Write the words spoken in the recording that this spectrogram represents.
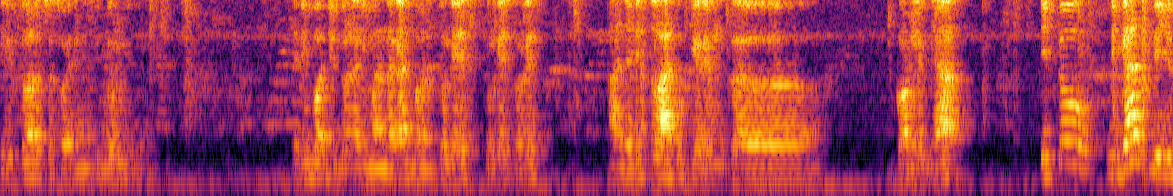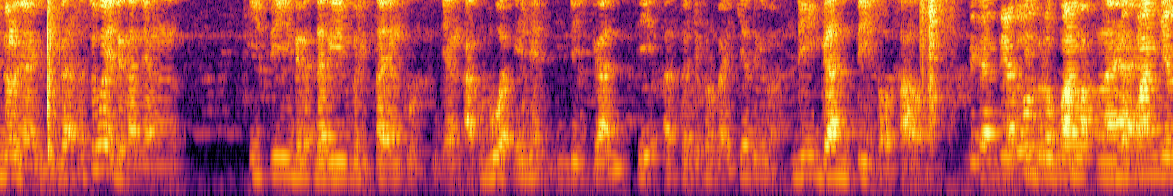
itu harus sesuai dengan judul gitu. Jadi buat judulnya gimana kan baru tulis tulis tulis. Ah jadi setelah aku kirim ke korlipnya itu diganti judulnya gitu. Nggak sesuai dengan yang isi dari berita yang ku- yang aku buat. Ini diganti atau diperbaiki atau gimana? Diganti total diganti itu untuk, mang- makna untuk ya. manggil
